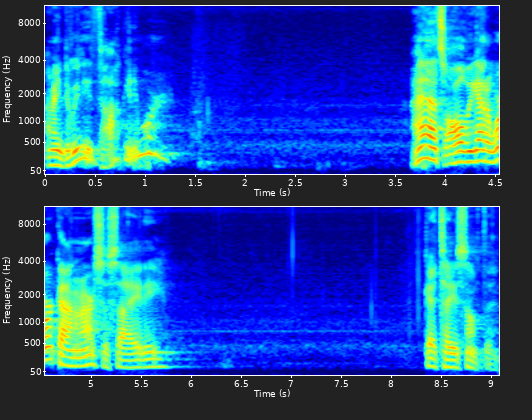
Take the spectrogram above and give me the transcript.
I mean, do we need to talk anymore? Ah, that's all we got to work on in our society. Got to tell you something.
